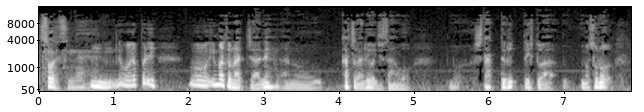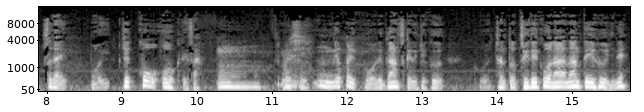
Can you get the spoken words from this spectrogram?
そうですねう。ん、でもやっぱり、もう今となっちゃね、あの、桂良二さんを、もう慕ってるって人は、もうその世代、もう結構多くてさ、うーん。嬉しい。うん、やっぱりこうね、ガンスケの曲、こうちゃんと継いでいこうな、なんていう風にね。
